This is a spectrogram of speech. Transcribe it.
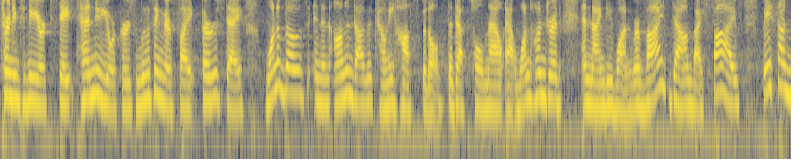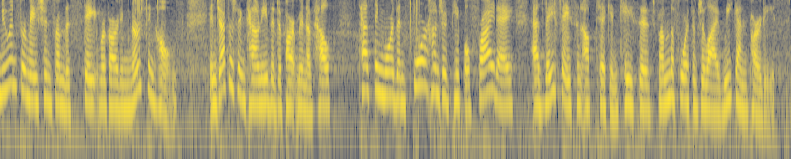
Turning to New York State, 10 New Yorkers losing their fight Thursday. One of those in an Onondaga County hospital. The death toll now at 191, revised down by five based on new information from the state regarding nursing homes. In Jefferson County, the Department of Health testing more than 400 people Friday as they face an uptick in cases from the 4th of July weekend parties.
